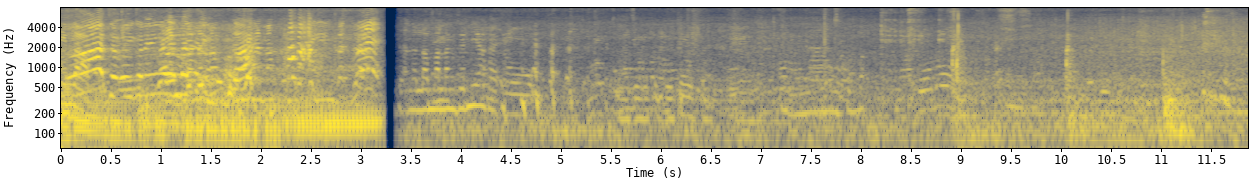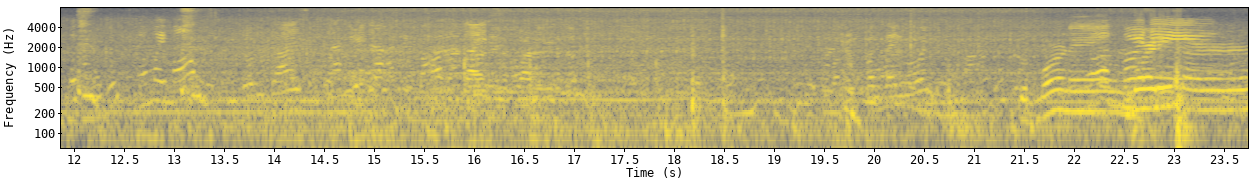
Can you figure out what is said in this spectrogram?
Sila. Nalaman ng ganyan kay. Kamay mo? Guys, guys. Good morning! Morning, sir.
